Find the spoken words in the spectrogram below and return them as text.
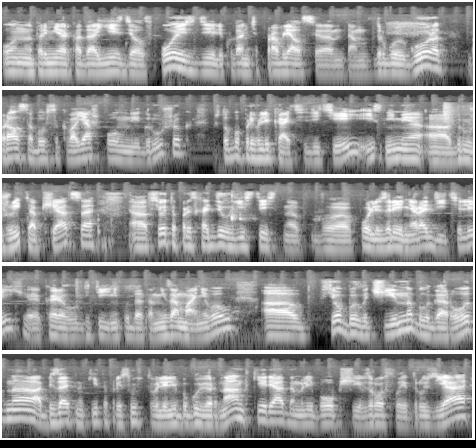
Он, например, когда ездил в поезде или куда-нибудь отправлялся там, в другой город, брал с собой саквояж полный игрушек, чтобы привлекать детей и с ними э, дружить, общаться. Э, все это происходило, естественно, в поле зрения родителей. Кэрол детей никуда там не заманивал. Э, все было чинно, благородно. Обязательно какие-то присутствовали либо гувернантки рядом, либо общие взрослые друзья.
